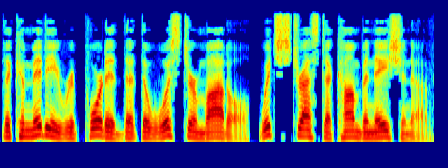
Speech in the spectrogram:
the committee reported that the Worcester model, which stressed a combination of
